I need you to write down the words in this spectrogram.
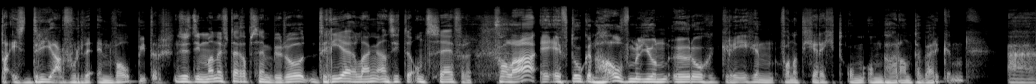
Dat is drie jaar voor de inval, Pieter. Dus die man heeft daar op zijn bureau drie jaar lang aan zitten ontcijferen. Voilà, hij heeft ook een half miljoen euro gekregen van het gerecht om, om daaraan te werken. Eh,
